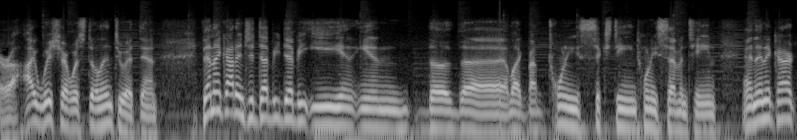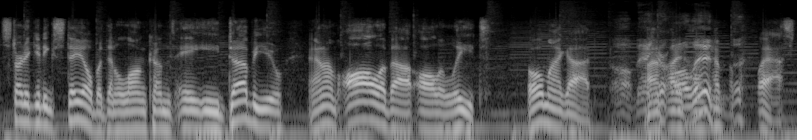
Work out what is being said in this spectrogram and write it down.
era. I wish I was still into it then. Then I got into WWE in, in the the like about 2016, 2017, and then it got started getting stale. But then along comes AEW, and I'm all about All Elite. Oh my God! Oh man, you're I, all I, in. I blast.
